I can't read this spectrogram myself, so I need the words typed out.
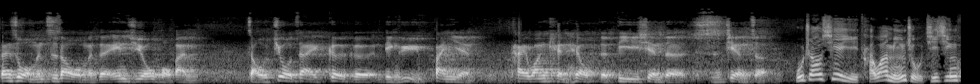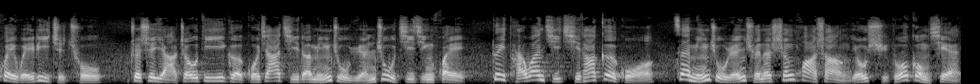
但是我们知道我们的 NGO 伙伴早就在各个领域扮演台湾 can help 的第一线的实践者。”吴钊燮以台湾民主基金会为例指出。这是亚洲第一个国家级的民主援助基金会，对台湾及其他各国在民主人权的深化上有许多贡献。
